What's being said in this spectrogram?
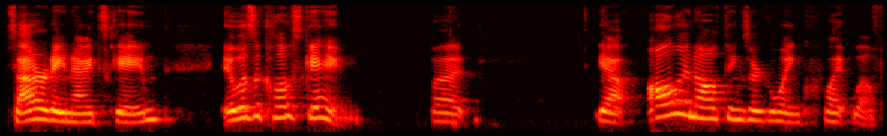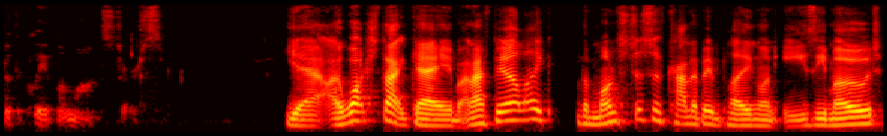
Saturday night's game, it was a close game, but yeah, all in all, things are going quite well for the Cleveland Monsters. Yeah, I watched that game and I feel like the Monsters have kind of been playing on easy mode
